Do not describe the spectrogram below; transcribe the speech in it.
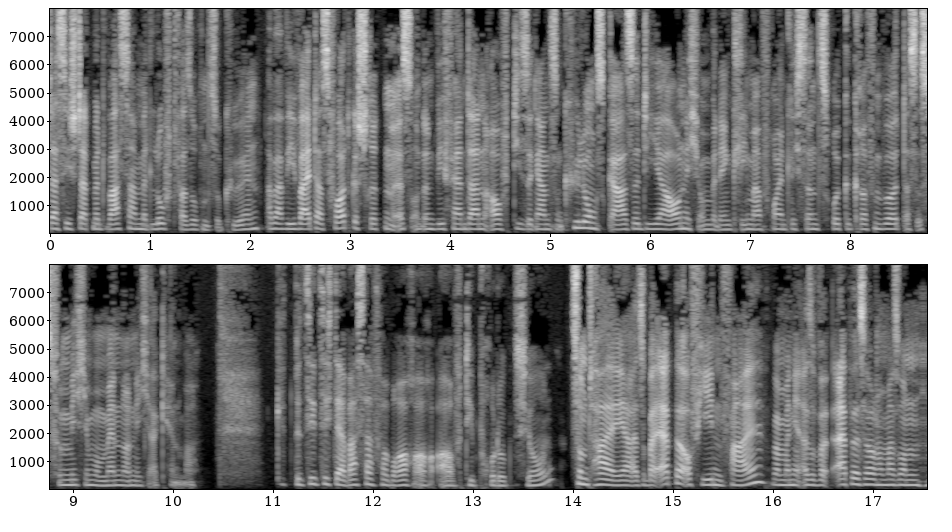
dass sie statt mit Wasser mit Luft versuchen zu kühlen. Aber wie weit das fortgeschritten ist und inwiefern dann auf diese ganzen Kühlungsgase, die ja auch nicht unbedingt klimafreundlich sind, zurückgegriffen wird, das ist für mich im Moment noch nicht erkennbar. Bezieht sich der Wasserverbrauch auch auf die Produktion? Zum Teil, ja. Also bei Apple auf jeden Fall. Wenn man ja, also Apple ist ja auch nochmal so ein,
